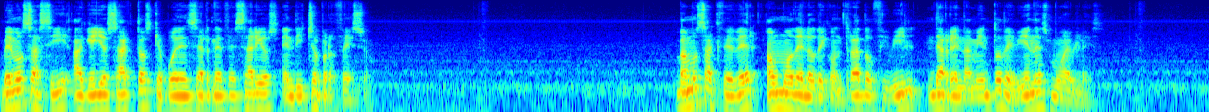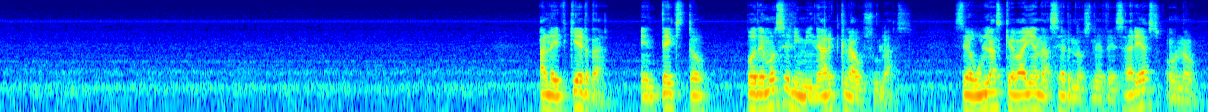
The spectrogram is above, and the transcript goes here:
Vemos así aquellos actos que pueden ser necesarios en dicho proceso. Vamos a acceder a un modelo de contrato civil de arrendamiento de bienes muebles. A la izquierda, en texto, podemos eliminar cláusulas, según las que vayan a sernos necesarias o no.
